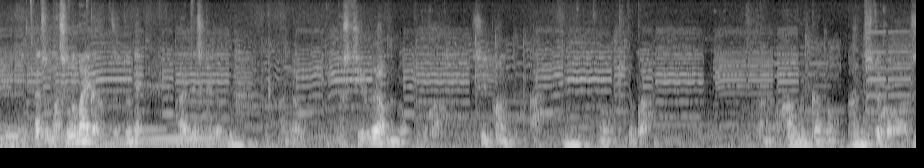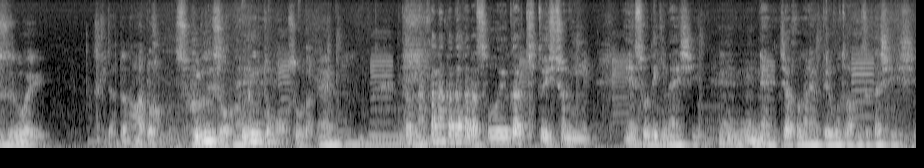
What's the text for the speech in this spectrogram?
りで、あとまあその前からずっとねあれですけど、あのスチールドラムの音とかスチールパンとかの音とかあのハーモニカの感じとかはすごい好きだったな。あとフルート、フルートもそうだね、ただなかなかだからそういう楽器と一緒に演奏できないし、うんうん。ね、ジャコのやってることは難しいし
